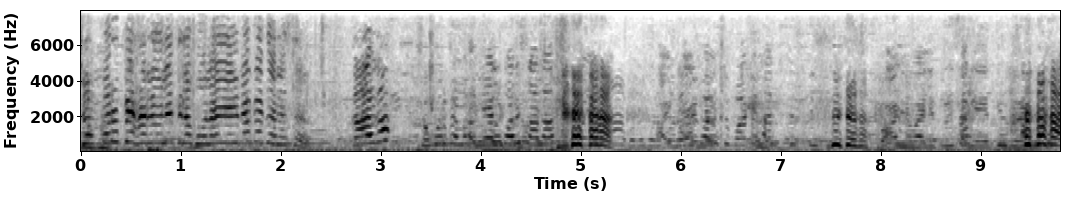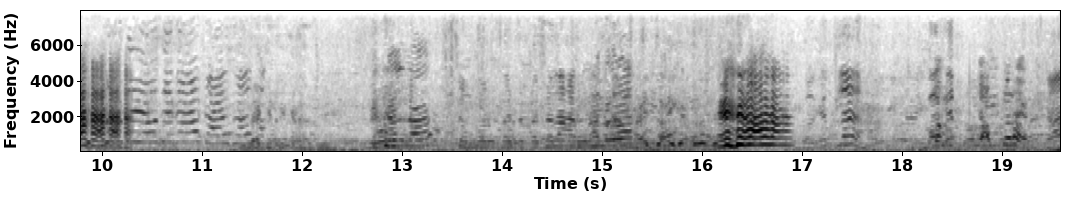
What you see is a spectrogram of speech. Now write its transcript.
शंभर रुपये हरवले तिला बोलायला येईना का जरासं? काय ग? शंभर रुपये मध्ये नेल पॉलिश आला भांडणवाली तुम्ही सगळे येतील शंभर रुपयाचं कशाला हरवलं बघितलं? चॅप्टर आहे. हा.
